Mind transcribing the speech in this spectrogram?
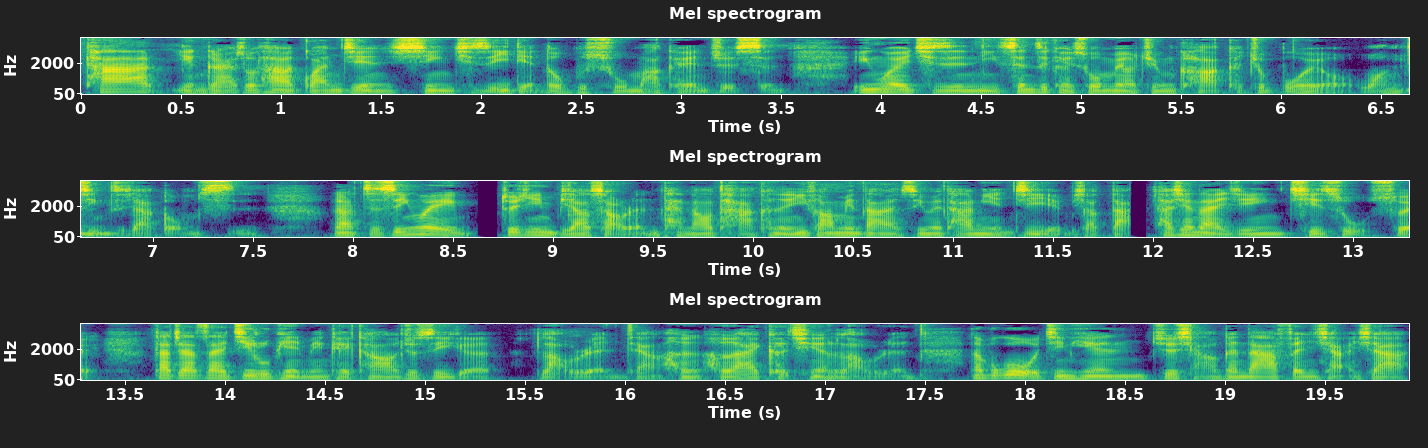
他严格来说，他的关键性其实一点都不输 Mark Anderson。因为其实你甚至可以说，没有 Jim Clark 就不会有网景这家公司。那只是因为最近比较少人谈到他，可能一方面当然是因为他年纪也比较大，他现在已经七十五岁。大家在纪录片里面可以看到，就是一个老人，这样很和蔼可亲的老人。那不过我今天就想要跟大家分享一下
